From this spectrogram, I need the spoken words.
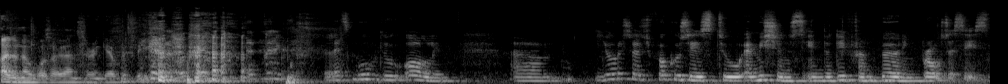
I don't know, was I answering everything? okay. Let's move to Olli. Um, your research focuses to emissions in the different burning processes.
